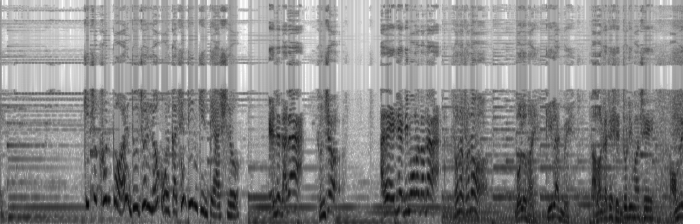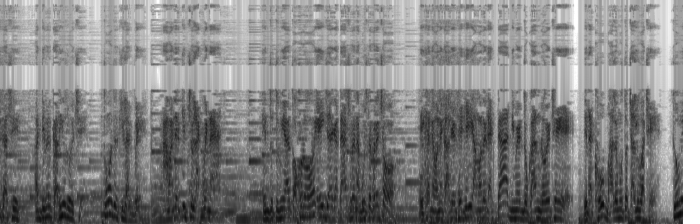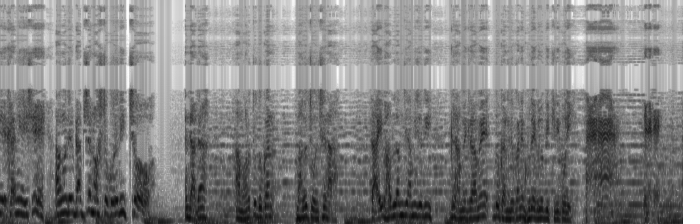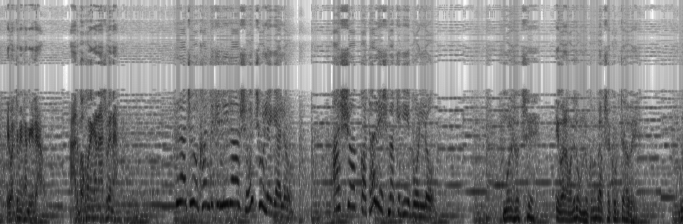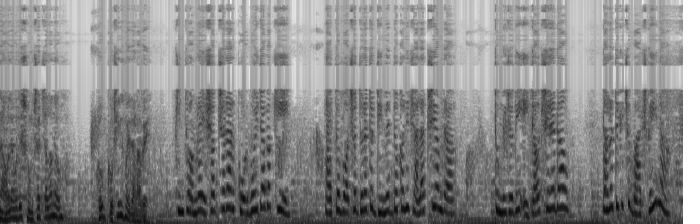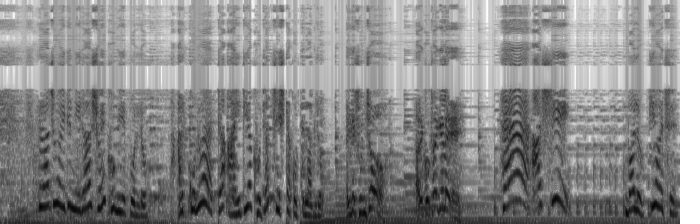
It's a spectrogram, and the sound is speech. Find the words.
কিছুক্ষণ পর দুজন লোক ওর কাছে ডিম কিনতে আসলো। এই যে দাদা, শুনছো? আরে এই যে ডিমওয়ালা দাদা, শোনো শোনো। বলো ভাই, কি লাগবে? আমার কাছে সেদ্ধ ডিম আছে, অমলেট আছে, আর ডিমের কারিও রয়েছে। তোমাদের কি লাগবে? আমাদের কিচ্ছু লাগবে না। কিন্তু তুমি আর কখনো এই জায়গাতে আসবে না বুঝতে পেরেছ? এখানে অনেক আগে থেকেই আমাদের একটা ডিমের দোকান রয়েছে যেটা খুব ভালো মতো চালু আছে। তুমি এখানে এসে আমাদের ব্যবসা নষ্ট করে দিচ্ছ। দাদা আমারও তো দোকান ভালো চলছে না। তাই ভাবলাম যে আমি যদি গ্রামে গ্রামে দোকানে দোকানে ঘুরে এগুলো বিক্রি করি। হ্যাঁ হ্যাঁ ঠিক আছে। এবার তুমি এখান থেকে যাও। আর কখন এখানে আসবে না। রাজু ওখান থেকে নিরাশ হয়ে চলে গেল। আর সব কথা রেশমাকে গিয়ে বলল। মনে হচ্ছে এবার আমাদের অন্য কোনো ব্যবসা করতে হবে। না হলে আমাদের সংসার চালানো খুব কঠিন হয়ে দাঁড়াবে। কিন্তু আমরা এসব ছাড়া আর করবোইটা বা কি? এত বছর ধরে তো ডিমের দোকানই চালাচ্ছি আমরা। তুমি যদি এইটাও ছেড়ে দাও তাহলে তো কিছু বাঁচবেই না। রাজু এইদিন নিরাশ হয়ে ঘুমিয়ে পড়ল। আর কোনো একটা আইডিয়া খোঁজার চেষ্টা করতে লাগল। এই যে শুনছো? আরে কোথায় গেলে? হ্যাঁ আসছি। বলো কি হয়েছে?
